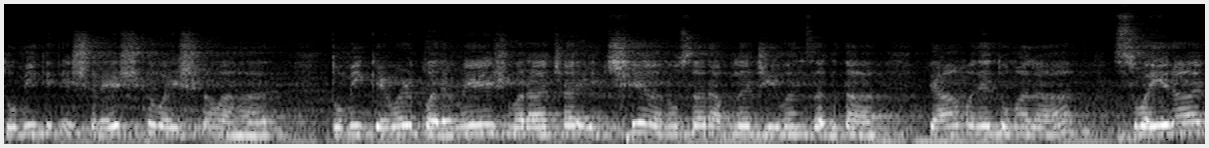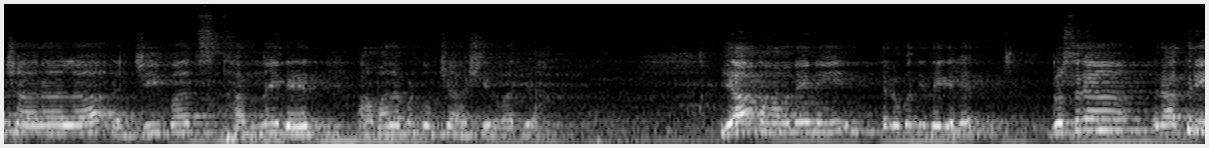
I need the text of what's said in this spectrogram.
तुम्ही किती श्रेष्ठ वैष्णव आहात. तुम्ही केवळ परमेश्वराच्या इच्छेअनुसार आपलं जीवन जगता. त्यामध्ये तुम्हाला स्वैराचाराला अजिबात स्थान नाही देत. आम्हाला पण तुमचे आशीर्वाद द्या. या भावनेने हे लोक तिथे गेलेत. दुसऱ्या रात्री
